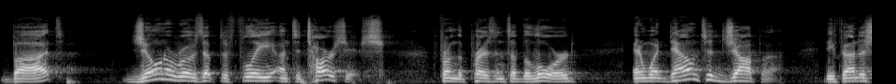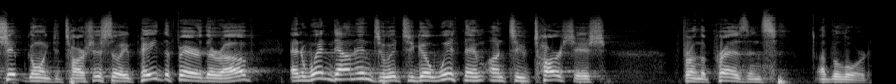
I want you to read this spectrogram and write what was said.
But Jonah rose up to flee unto Tarshish from the presence of the Lord and went down to Joppa. He found a ship going to Tarshish, so he paid the fare thereof and went down into it to go with them unto Tarshish from the presence of the Lord.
